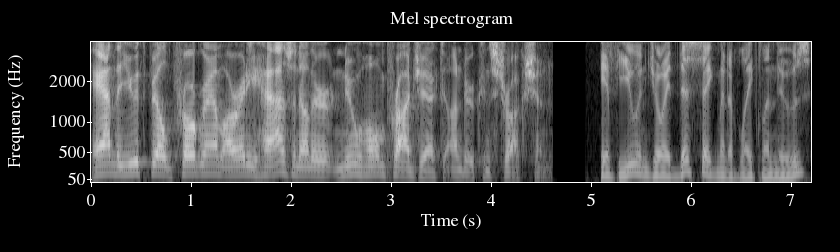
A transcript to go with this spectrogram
And the Youth Build program already has another new home project under construction. If you enjoyed this segment of Lakeland News,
